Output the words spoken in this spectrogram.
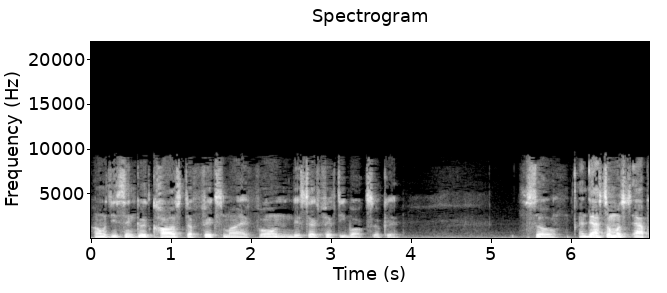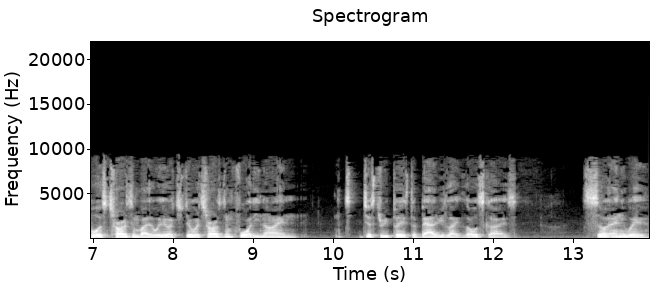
how much do you think it would cost to fix my phone?" And they said fifty bucks. Okay. So, and that's how much Apple was charging. By the way, they were, they were charging forty nine just to replace the battery, like those guys. So anyway,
